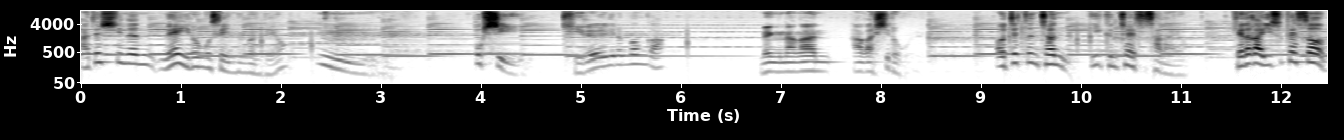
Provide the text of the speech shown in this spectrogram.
아저씨는 왜 이런 곳에 있는 건데요? 음 혹시 길을 잃은 건가? 맹랑한 아가씨로군. 어쨌든 전 이 근처에서 살아요. 게다가 이 숲에서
